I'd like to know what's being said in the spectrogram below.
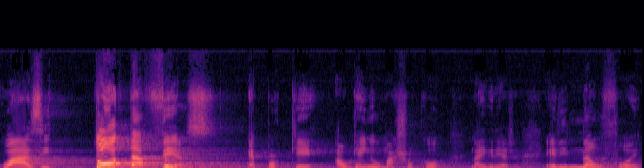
Quase toda vez é porque alguém o machucou na igreja. Ele não foi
